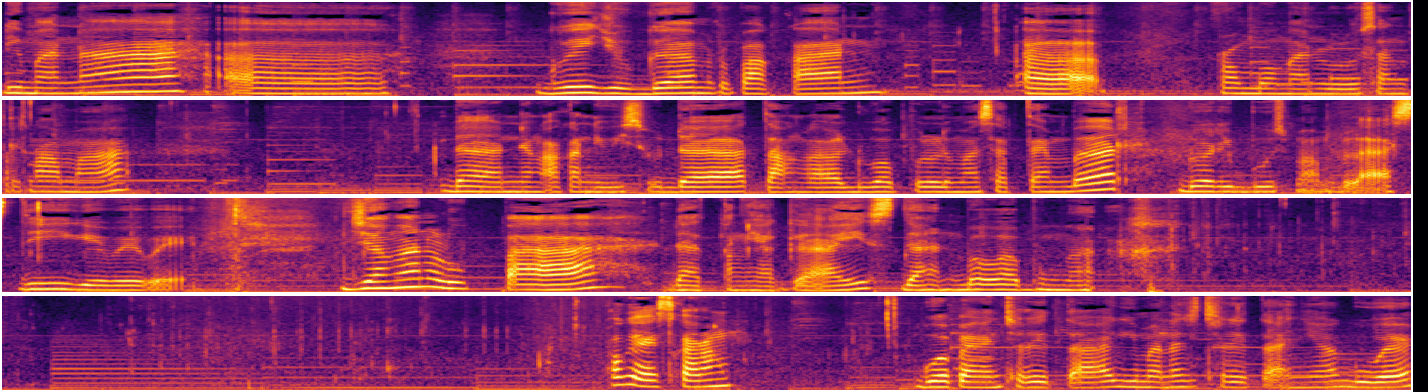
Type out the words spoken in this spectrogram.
Di mana uh, gue juga merupakan uh, rombongan lulusan pertama dan yang akan diwisuda tanggal 25 September 2019 di GWW. Jangan lupa datang ya guys dan bawa bunga. Oke, okay, sekarang gue pengen cerita gimana ceritanya gue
